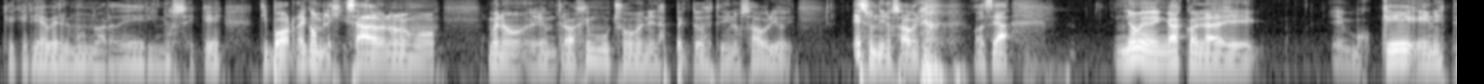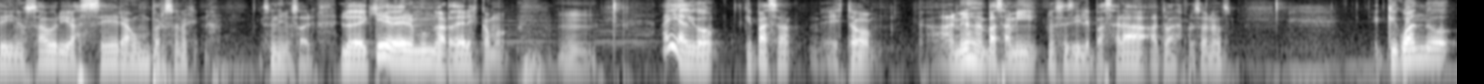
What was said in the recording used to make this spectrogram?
que quería ver el mundo arder y no sé qué, tipo recomplejizado, ¿no? Como, bueno, em, trabajé mucho en el aspecto de este dinosaurio y es un dinosaurio. o sea, no me vengas con la de... Eh, busqué en este dinosaurio hacer a un personaje... No, es un dinosaurio. Lo de quiere ver el mundo arder es como... Mm, hay algo que pasa, esto al menos me pasa a mí, no sé si le pasará a todas las personas, que cuando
